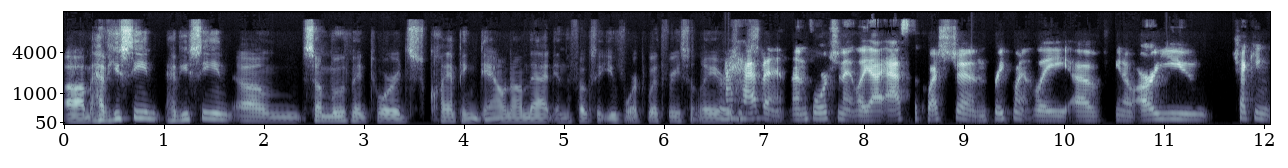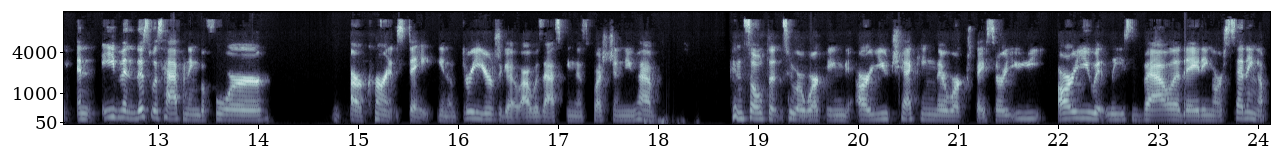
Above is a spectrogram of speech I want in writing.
um, have you seen have you seen um, some movement towards clamping down on that in the folks that you've worked with recently? Or I haven't, it... unfortunately. I ask the question frequently of, you know, are you checking? And even this was happening before our current state. You know, three years ago, I was asking this question. You have consultants who are working. Are you checking their workspace? Are you are you at least validating or setting a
